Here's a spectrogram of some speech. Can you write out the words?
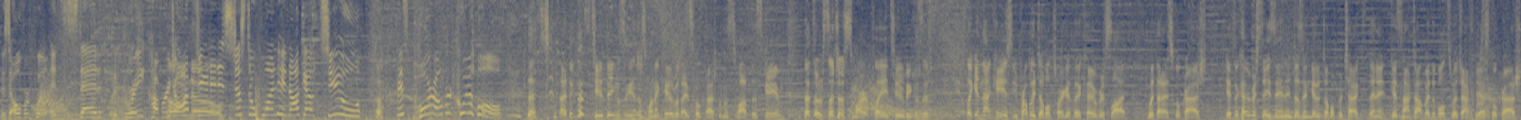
this Overqwil instead. What a great coverage Oh, option, no. and it's just a one-hit knockout too. Uh. this poor Overqwil. That's, I think that's two things. He just won a KO with Icicle Crash on the swap this game. That's a, such a smart play, too, because if, like in that case, you probably double target the Kyogre slot with that Icicle Crash. If the Kyogre stays in and doesn't get a double protect, then it gets knocked out by the Volt Switch after the Icicle Crash.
